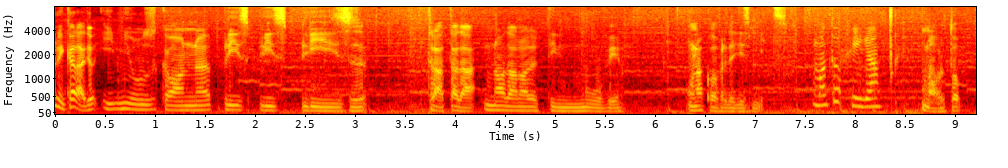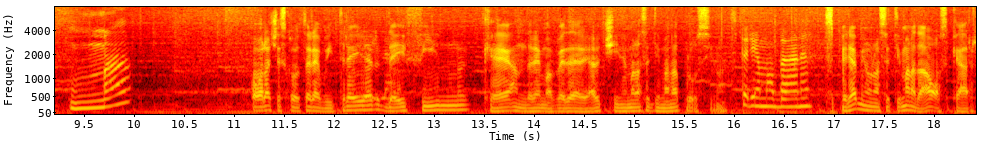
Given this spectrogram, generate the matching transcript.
Unica Radio i Muse con Please Please Please, tratta da Not Another Teen Movie, una cover degli Smiths. Molto figa. Molto. Ma ora ci ascolteremo i trailer dei film che andremo a vedere al cinema la settimana prossima. Speriamo bene. Speriamo in una settimana da Oscar,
